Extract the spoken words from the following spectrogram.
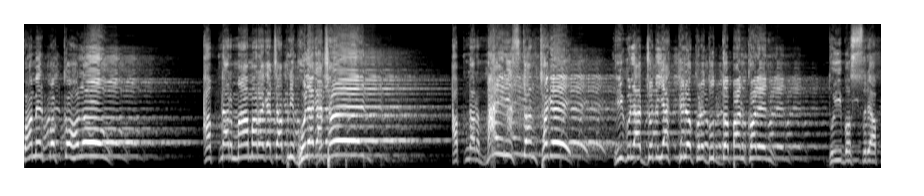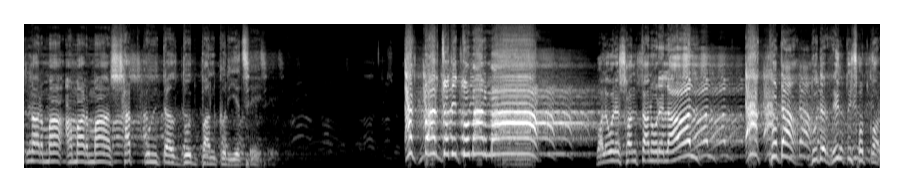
কমের পক্ষ হলেও আপনার মা মারা গেছে, আপনি ভুলে গেছেন। আপনার মায়ের স্তন থেকে রেগুলার যদি এক কিলো করে দুধ পান করেন, দুই বছরে আপনার মা, আমার মা সাত কুইন্টাল দুধ পান করিয়েছে। একবার যদি তোমার মা বলে, ওরে সন্তান, ওরে লাল ফোঁটা দুধের ঋণ তুই শোধ কর।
